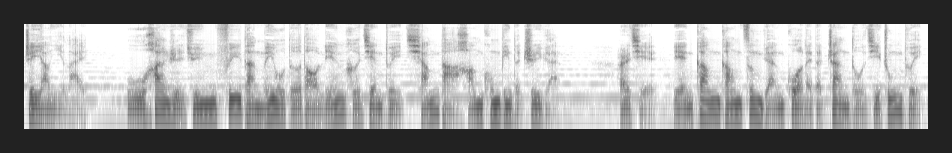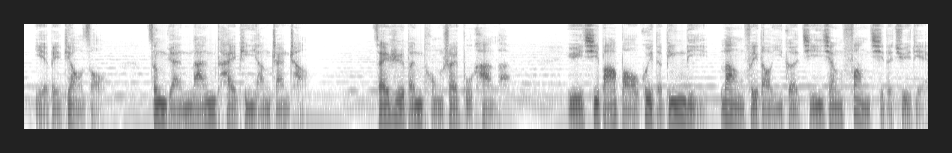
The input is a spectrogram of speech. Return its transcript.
这样一来。武汉日军非但没有得到联合舰队强大航空兵的支援，而且连刚刚增援过来的战斗机中队也被调走，增援南太平洋战场。在日本统帅部看了，与其把宝贵的兵力浪费到一个即将放弃的据点，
